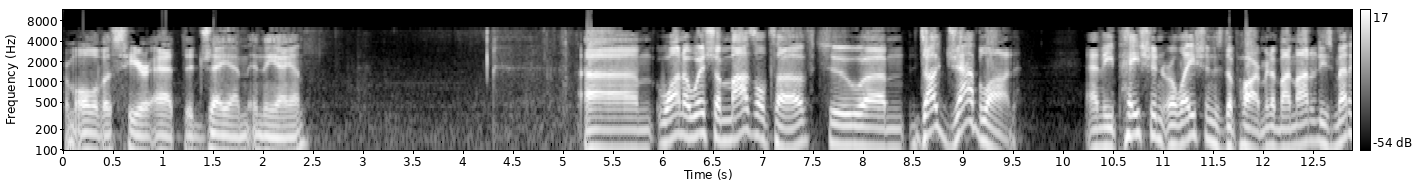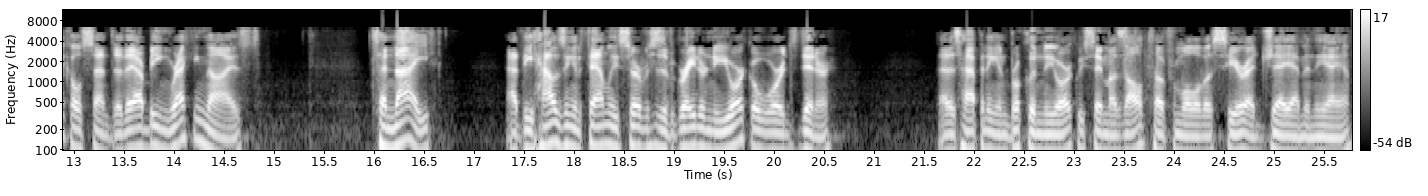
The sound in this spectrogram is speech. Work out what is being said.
from all of us here at the JM in the AM. Um, Want to wish a Mazel Tov to um, Doug Jablon and the Patient Relations Department of Maimonides Medical Center. They are being recognized tonight at the Housing and Family Services of Greater New York Awards dinner. That is happening in Brooklyn, New York. We say Mazal Tov from all of us here at JM in the AM.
